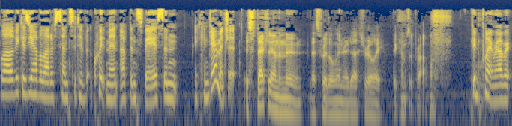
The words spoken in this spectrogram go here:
Well, because you have a lot of sensitive equipment up in space and it can damage it. Especially on the moon. That's where the lunar dust really becomes a problem. Good point, Robert.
